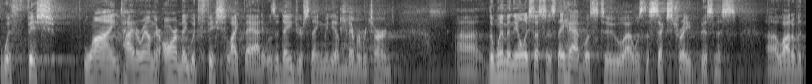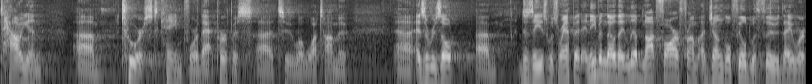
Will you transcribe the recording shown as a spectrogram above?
with fish line tied around their arm. They would fish like that. It was a dangerous thing. Many of them never returned. Uh, the women, the only sustenance they had was, to, uh, was the sex trade business. Uh, a lot of Italian um, tourists came for that purpose uh, to uh, Watamu. Uh, as a result, um, disease was rampant, and even though they lived not far from a jungle filled with food, they were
